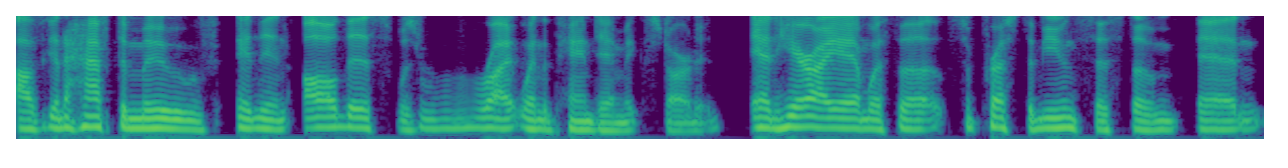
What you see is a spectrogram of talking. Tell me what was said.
I was going to have to move. And then all this was right when the pandemic started. And here I am with a suppressed immune system. And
